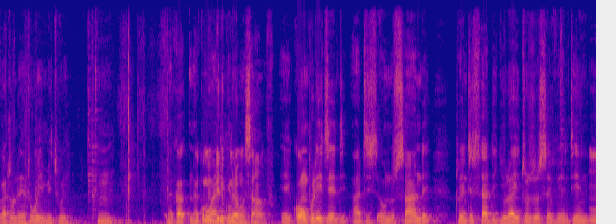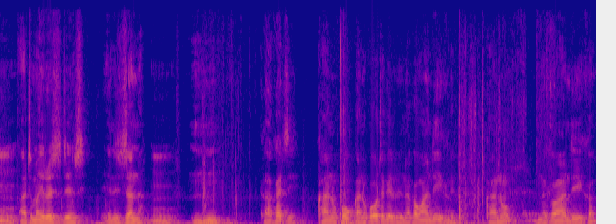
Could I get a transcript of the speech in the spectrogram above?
katonda yatuwa emitwe Mm. Eh, completed at on sunday 23rd july 2017 Mm. at my residence in zana Mm. Mhm. kakati kano kano kotegerere nakawandiika kano nakawandiika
